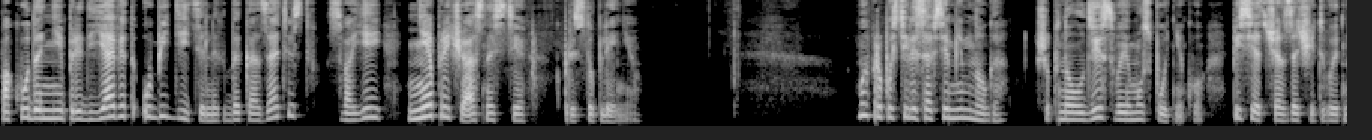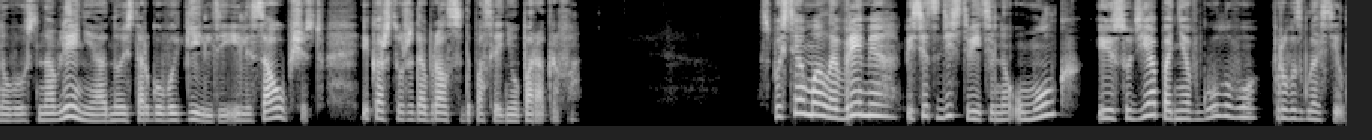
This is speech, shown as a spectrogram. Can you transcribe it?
покуда не предъявит убедительных доказательств своей непричастности к преступлению. Мы пропустили совсем немного, шепнул Ди своему спутнику. Писец сейчас зачитывает новое установление одной из торговых гильдий или сообществ и, кажется, уже добрался до последнего параграфа. Спустя малое время писец действительно умолк, и судья, подняв голову, провозгласил:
